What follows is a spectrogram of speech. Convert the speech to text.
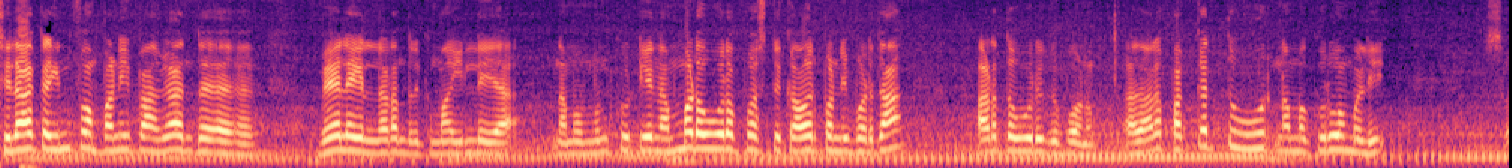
சிலாக்கள் இன்ஃபார்ம் பண்ணிப்பாங்க. அந்த வேலைகள் நடந்திருக்குமா இல்லையா? நம்ம முன்கூட்டியே நம்மளோட ஊரை ஃபஸ்ட்டு கவர் பண்ணி போட்டு தான் அடுத்த ஊருக்கு போகணும். அதனால் பக்கத்து ஊர் நம்ம குருவமொழி. ஸோ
